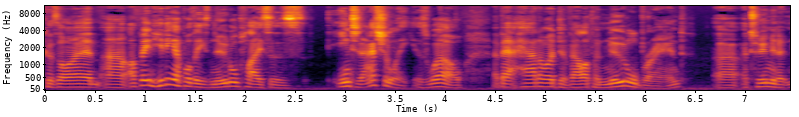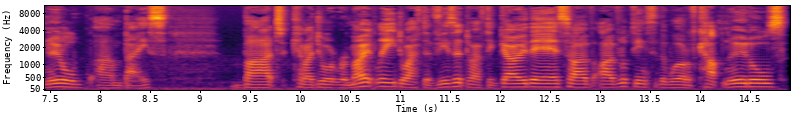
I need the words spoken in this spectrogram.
because I'm uh, I've been hitting up all these noodle places internationally as well about how do I develop a noodle brand, uh, a two minute noodle um, base. But can I do it remotely? Do I have to visit? Do I have to go there? So I've, I've looked into the world of cup noodles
